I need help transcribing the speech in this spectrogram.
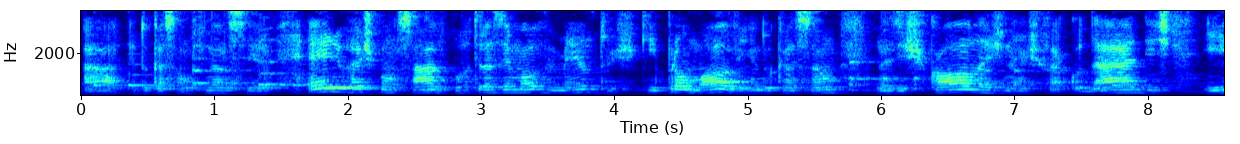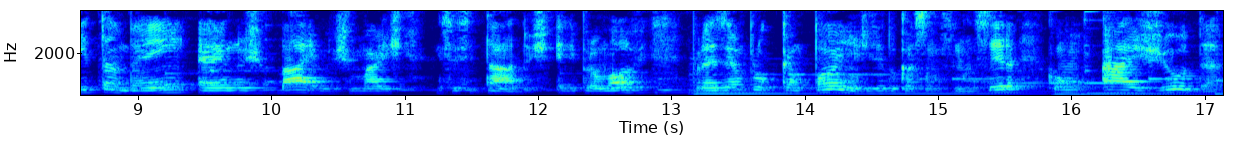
a educação financeira. É ele o responsável por trazer movimentos que promovem educação nas escolas, nas faculdades e também é, nos bairros mais necessitados. Ele promove, por exemplo, campanhas de educação financeira com a ajuda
